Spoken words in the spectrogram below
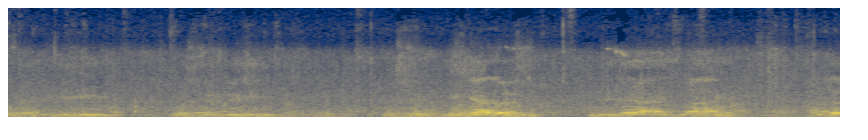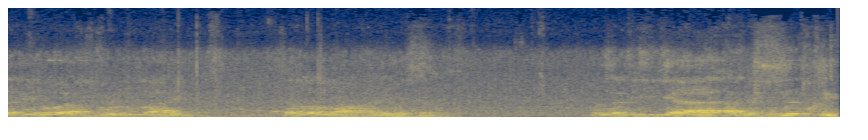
وهديه وسره وسر إجابة نداء الله الذي هو رسول الله صلى الله عليه وسلم والذي جاء بالصدق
